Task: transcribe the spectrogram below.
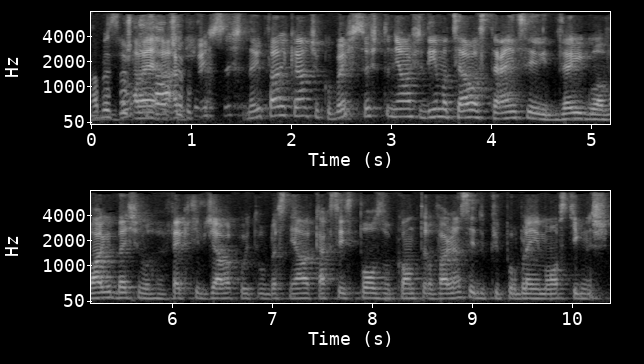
Абе, също Абе, значи- ако беше също, нали, това ви казвам, че ако беше също, нямаше да има цяла страница или две или глава ли беше в Effective Java, които обяснява как се използва контраварианс и до какви проблеми може да стигнеш.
